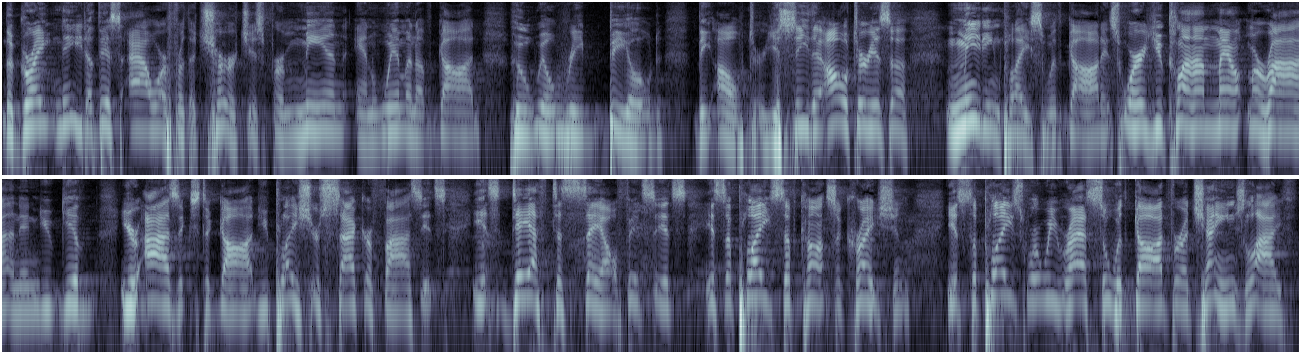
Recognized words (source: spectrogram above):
the great need of this hour for the church is for men and women of God who will rebuild the altar. You see, the altar is a meeting place with God. It's where you climb Mount Moriah and you give your Isaacs to God. You place your sacrifice. It's, it's death to self. It's, it's, it's a place of consecration. It's the place where we wrestle with God for a changed life.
